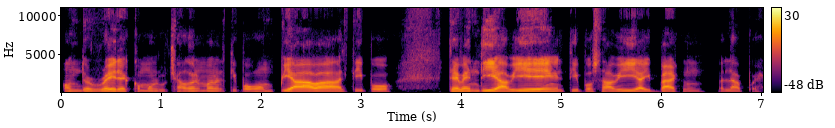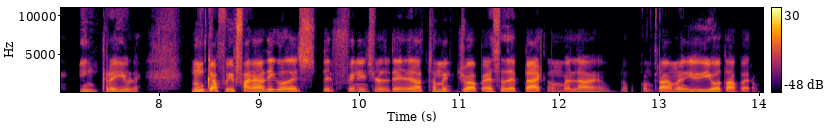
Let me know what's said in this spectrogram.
underrated como luchador, hermano. El tipo bompeaba, el tipo te vendía bien, el tipo sabía y Backlund, ¿verdad? Pues increíble. Nunca fui fanático del, finisher del Atomic Drop ese de Backlund, ¿verdad? Lo encontraba medio idiota, pero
